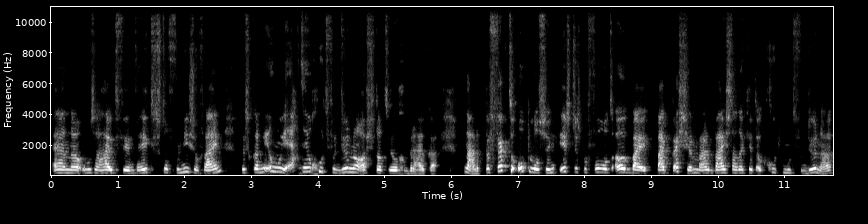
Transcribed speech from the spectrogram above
en uh, onze huid vindt hete stoffen niet zo fijn. Dus kaneel moet je echt heel goed verdunnen als je dat wil gebruiken. Nou, de perfecte oplossing is dus bijvoorbeeld ook bij, bij Passion, waar erbij staat dat je het ook goed moet verdunnen.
